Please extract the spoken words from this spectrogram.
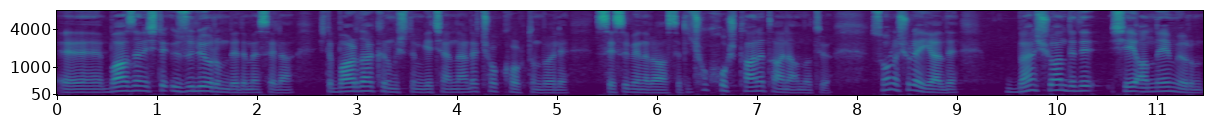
Ee, bazen işte üzülüyorum dedi mesela. İşte bardağı kırmıştım geçenlerde çok korktum böyle. Sesi beni rahatsız etti. Çok hoş tane tane anlatıyor. Sonra şuraya geldi. Ben şu an dedi şeyi anlayamıyorum.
